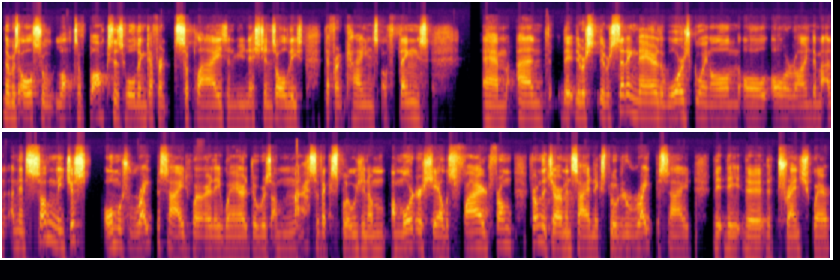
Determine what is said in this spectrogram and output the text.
there was also lots of boxes holding different supplies and munitions, all these different kinds of things. Um, and they, they were they were sitting there, the war's going on all all around them, and, and then suddenly, just almost right beside where they were, there was a massive explosion. A, a, mortar shell was fired from, from the German side and exploded right beside the, the, the, the trench where,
